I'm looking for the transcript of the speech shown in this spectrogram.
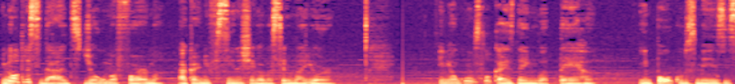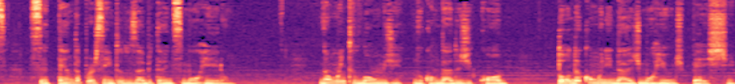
Em outras cidades, de alguma forma, a carnificina chegava a ser maior. Em alguns locais da Inglaterra, em poucos meses, 70% dos habitantes morreram. Não muito longe, no condado de Cobb, toda a comunidade morreu de peste.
